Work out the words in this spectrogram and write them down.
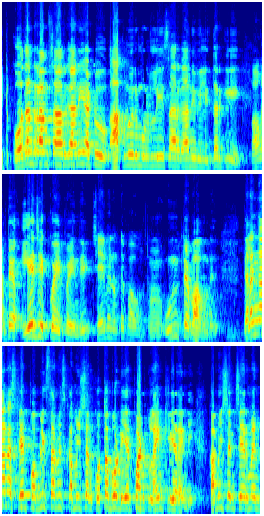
ఇటు కోదండరామ్ సార్ గాని అటు ఆకునూరి మురళీ సార్ గాని వీళ్ళిద్దరికి. అంటే ఏజ్ ఎక్కువైపోయింది. చైర్మన్ ఉంటే బాగుంటుంది. ఉంటే బాగుండేది. Telangana state public service commission కొత్త బోర్డు ఏర్పాటుకు లైన్ క్లియర్ అయింది. కమిషన్ చైర్మన్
